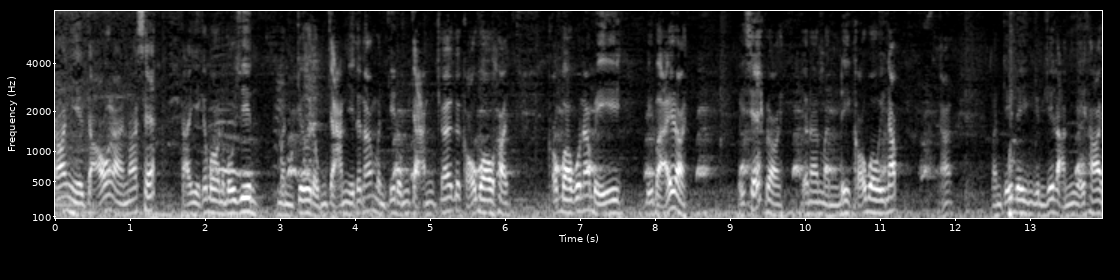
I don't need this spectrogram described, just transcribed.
có nhiều chỗ là nó xét, tại vì cái bô này bô zin. Mình chưa đụng chạm gì tới nó, mình chỉ đụng chạm cái cái cổ bô thôi. Cổ bô của nó bị bị bể rồi, bị xét rồi. Cho nên mình đi cổ bô inox. Đó. Mình chỉ đi, mình chỉ làm như vậy thôi.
